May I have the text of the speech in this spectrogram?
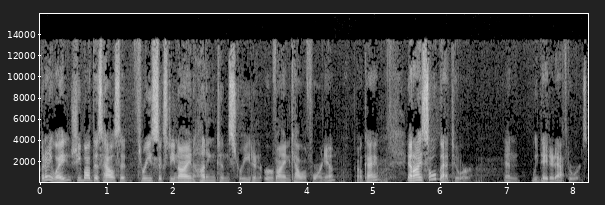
But anyway, she bought this house at 369 Huntington Street in Irvine, California. Okay? And I sold that to her. And we dated afterwards.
